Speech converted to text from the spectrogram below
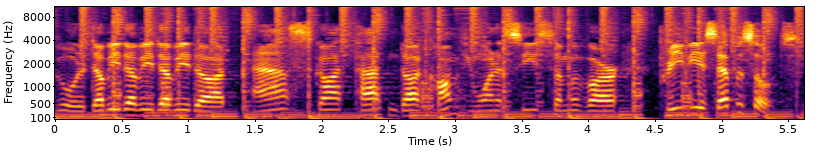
go to www.askscottpaton.com if you want to see some of our previous episodes.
